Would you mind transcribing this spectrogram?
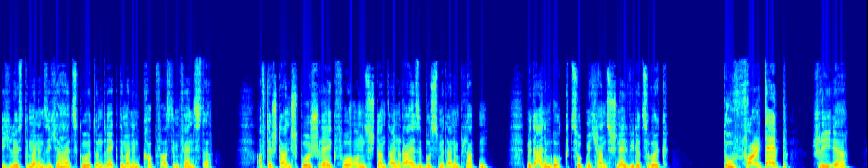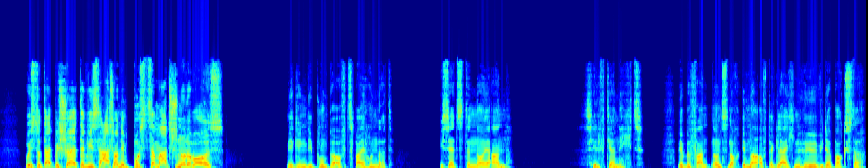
Ich löste meinen Sicherheitsgurt und regte meinen Kopf aus dem Fenster. Auf der Standspur schräg vor uns stand ein Reisebus mit einem Platten. Mit einem Ruck zog mich Hans schnell wieder zurück. Du Volldepp! schrie er. Willst du dein bescheuerte Visage an den Bus zermatschen oder was? Mir ging die Pumpe auf 200. Ich setzte neu an. Es hilft ja nichts. Wir befanden uns noch immer auf der gleichen Höhe wie der Boxster.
